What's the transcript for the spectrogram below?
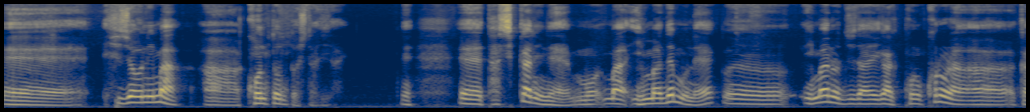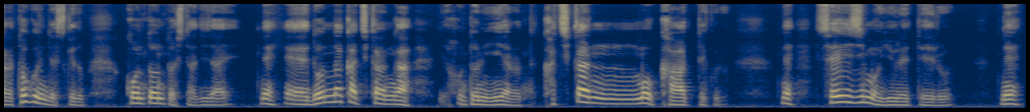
えー、非常にまああ混沌とした時代。ねえー、確かにねもう、まあ、今でもね、今の時代がこのコロナから特にですけど混沌とした時代、ねえー、どんな価値観が本当にいいやろって価値観も変わってくる、ね、政治も揺れている、ね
